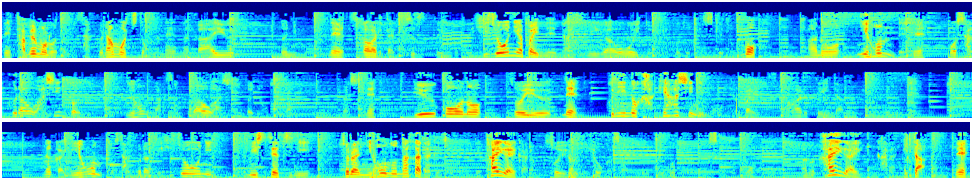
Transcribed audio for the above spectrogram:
ね、食べ物でも桜餅とかね、なんかああいうのにもね、使われたりするということで、非常にやっぱりね、馴染みが多いということですけども、あの、日本でね、こう桜をワシントンに、日本から桜をワシントンに送ったのていう昔ね、友好の、そういうね、国の架け橋にもやっぱり使われていたということで、なんか日本と桜って非常に密接に、それは日本の中だけじゃなくて、海外からもそういうふうに評価されているということなんですけども、あの、海外から見た、ね、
